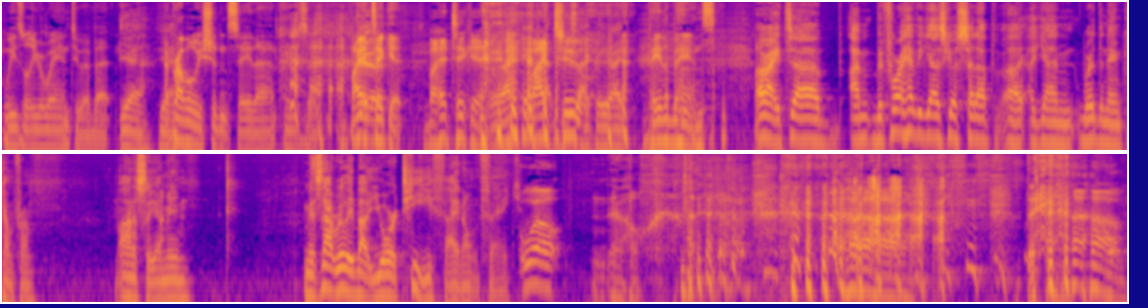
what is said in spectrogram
weasel your way into. I bet. Yeah, yeah. I probably shouldn't say that. There's buy a ticket, buy a ticket. buy two. exactly right. pay the bands. All right. Uh, I'm, before I have you guys go set up uh, again, where'd the name come from? Honestly, I mean, I mean, it's not really about your teeth. I don't think. Well, no. Um,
